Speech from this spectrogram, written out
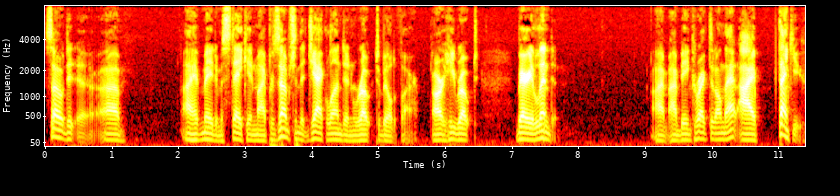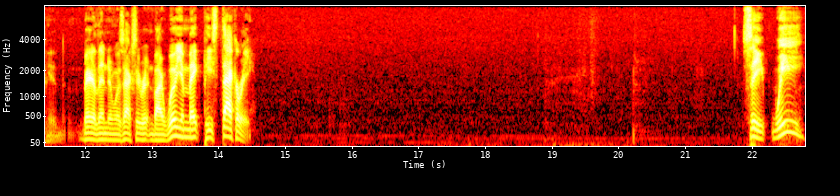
so did, uh, uh I have made a mistake in my presumption that Jack London wrote To Build a Fire, or he wrote Barry Lyndon. I'm, I'm being corrected on that. I thank you. Barry Lyndon was actually written by William Makepeace Thackeray. See, we,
